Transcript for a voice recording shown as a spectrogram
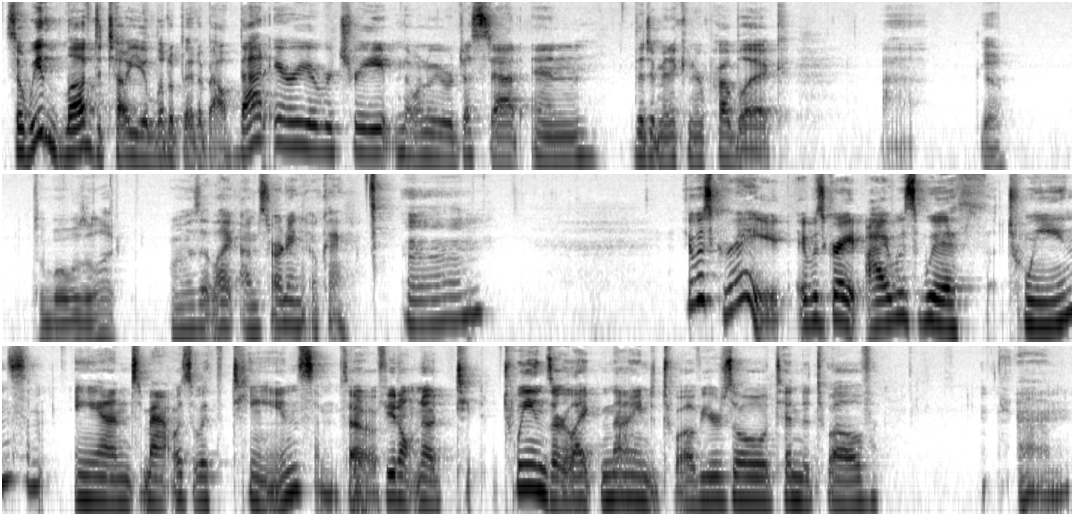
so we'd love to tell you a little bit about that area retreat, and the one we were just at in the Dominican Republic. Yeah. So what was it like? what was it like? I'm starting. Okay. Um, it was great. It was great. I was with tweens and Matt was with teens. So if you don't know, t- tweens are like nine to 12 years old, 10 to 12. Um,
